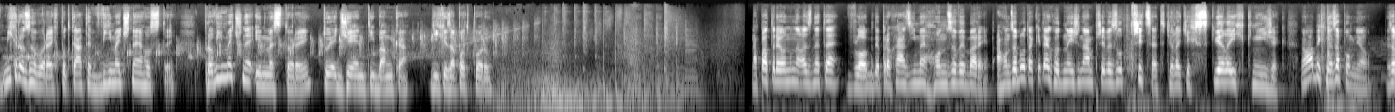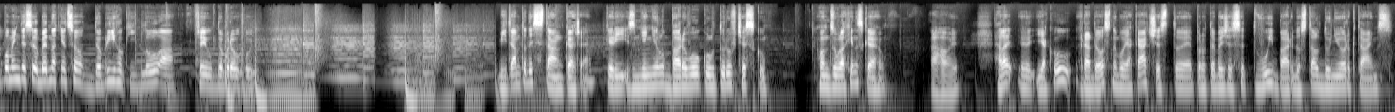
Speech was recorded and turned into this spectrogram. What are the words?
V mých rozhovorech potkáte výjimečné hosty. Pro výjimečné investory tu je JNT banka. Díky za podporu. Na Patreonu naleznete vlog, kde procházíme Honzovi bary. A Honza byl taky tak hodný, že nám přivezl 30 těle těch skvělých knížek. No abych nezapomněl. Nezapomeňte si objednat něco dobrýho k jídlu a přeju dobrou chuť. Vítám tady stánkaře, který změnil barovou kulturu v Česku. Honzu Lachinského. Ahoj. Hele, jakou radost nebo jaká čest to je pro tebe, že se tvůj bar dostal do New York Times?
